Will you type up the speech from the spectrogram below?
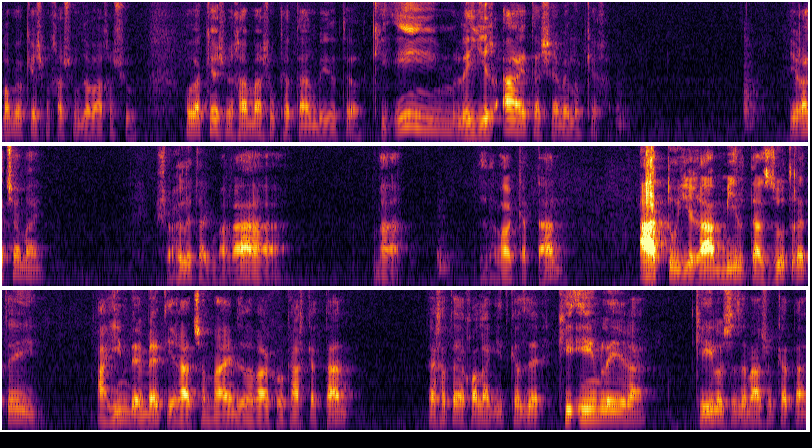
לא מבקש ממך שום דבר חשוב. הוא מבקש ממך משהו קטן ביותר. כי אם ליראה את השם אלוקיך. יראת שמיים. שואלת הגמרא, מה, זה דבר קטן? אטו ירא מילתא זוטרתי? האם באמת יראת שמיים זה דבר כל כך קטן? איך אתה יכול להגיד כזה, כי אם ליראה? כאילו שזה משהו קטן.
